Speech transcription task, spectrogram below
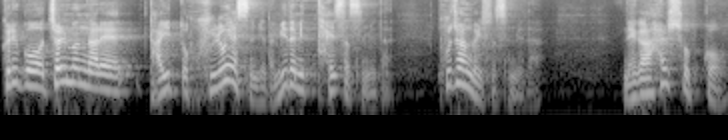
그리고 젊은 날에 다윗도 훌륭했습니다. 믿음이 다 있었습니다. 부족한 거 있었습니다. 내가 할 수 없고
